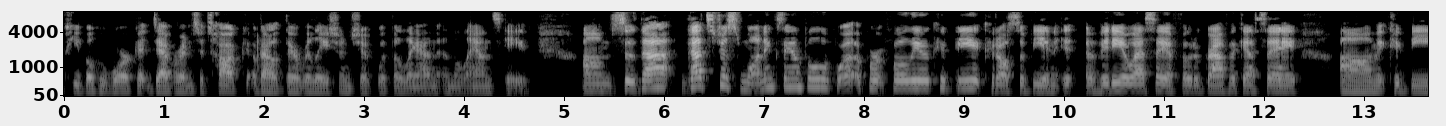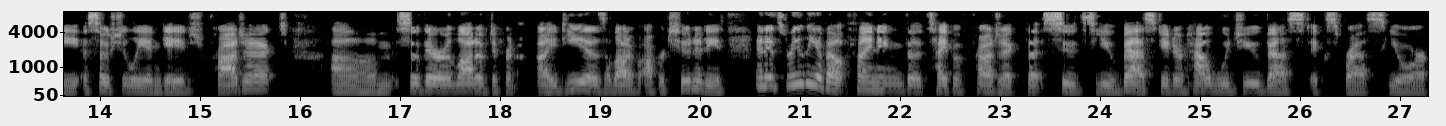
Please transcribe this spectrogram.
people who work at Deveron to talk about their relationship with the land and the landscape. Um, so that that's just one example of what a portfolio could be. It could also be an, a video essay, a photographic essay. Um, it could be a socially engaged project. Um, so there are a lot of different ideas, a lot of opportunities, and it's really about finding the type of project that suits you best. You know, how would you best express your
